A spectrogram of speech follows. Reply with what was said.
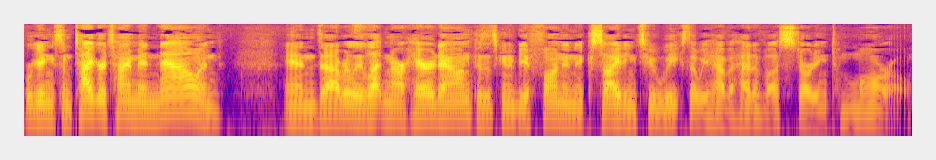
we're getting some tiger time in now and and uh, really letting our hair down because it's going to be a fun and exciting two weeks that we have ahead of us starting tomorrow.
